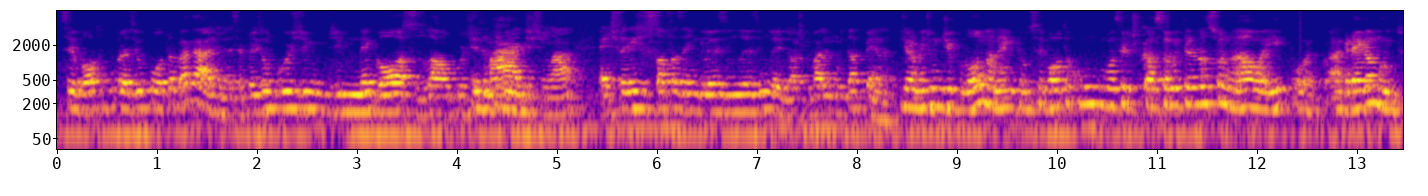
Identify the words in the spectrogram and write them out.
você volta para o Brasil com outra bagagem, né? Você fez um curso de, de negócios lá, um curso de Exatamente. marketing lá. É diferente de só fazer inglês, inglês, inglês. Eu acho que vale muito a pena. Geralmente um diploma, né? Então você volta com uma certificação internacional aí, pô, agrega muito.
